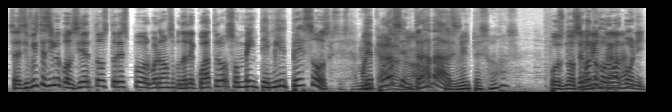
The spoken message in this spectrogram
O sea, si fuiste cinco conciertos, tres por, bueno, vamos a ponerle cuatro, son 20 mil pesos. Pues está muy de caro, puras ¿no? entradas. ¿Tres mil pesos? Pues no sé ¿Una cuánto cobró Bad? Bunny.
